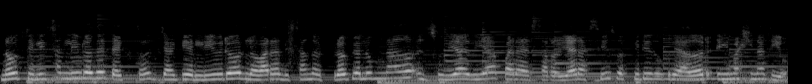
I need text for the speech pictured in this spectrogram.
no utilizan libros de texto, ya que el libro lo va realizando el propio alumnado en su día a día para desarrollar así su espíritu creador e imaginativo.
